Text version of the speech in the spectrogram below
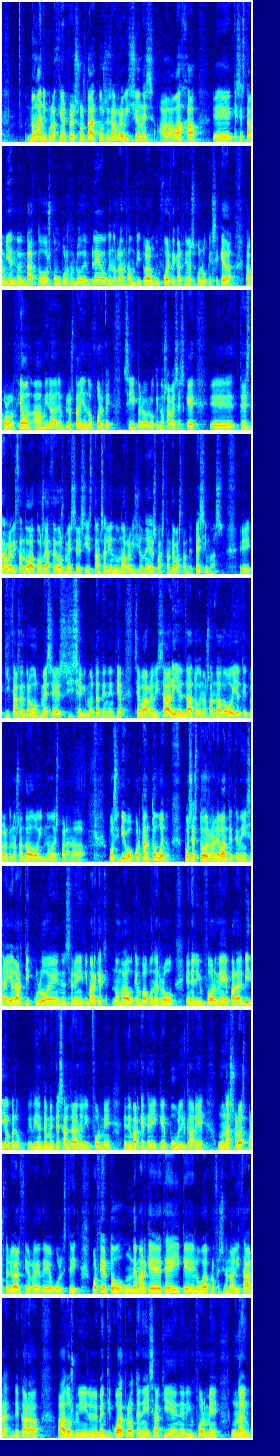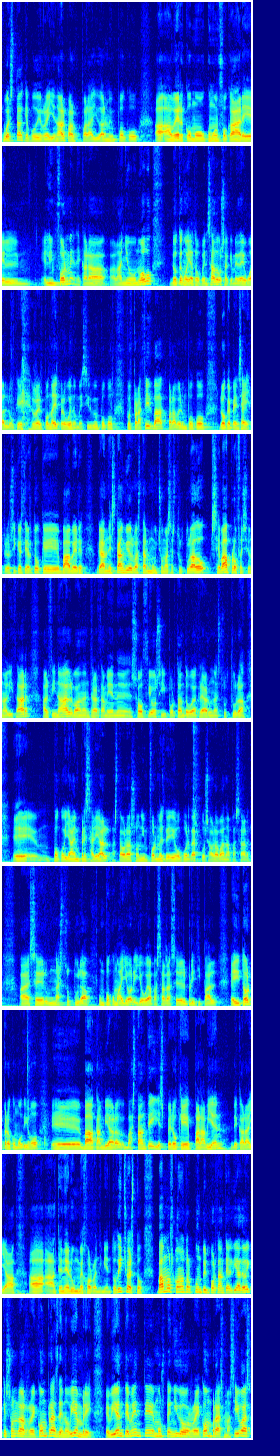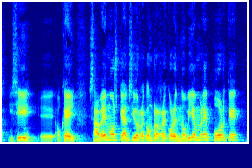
no manipulaciones, pero esos datos, esas revisiones a la baja eh, que se están viendo en datos como por ejemplo de empleo, que nos lanza un titular muy fuerte, que al final es con lo que se queda la población. Ah, mira, el empleo está yendo fuerte. Sí, pero lo que no sabes es que eh, te están revisando datos de hace dos meses y están saliendo unas revisiones bastante, bastante pésimas. Eh, quizás dentro de dos meses, si seguimos esta tendencia, se va a revisar y el dato que nos han dado hoy, el titular que nos han dado hoy, no es para nada positivo. Por tanto, bueno, pues esto es relevante. Tenéis ahí el artículo en Serenity Market. No me ha dado tiempo a ponerlo en el informe para el vídeo, pero evidentemente saldrá en el informe en el Market Day que publicaré unas horas posterior al cierre de Wall Street. Por cierto, un de Market Day que lo voy a profesionalizar de cara a 2024. Tenéis aquí en el informe una encuesta que podéis rellenar para, ayudarme un poco a, a ver cómo, cómo enfocar el, el informe de cara al año nuevo lo tengo ya todo pensado, o sea que me da igual lo que respondáis, pero bueno, me sirve un poco pues para feedback, para ver un poco lo que pensáis. Pero sí que es cierto que va a haber grandes cambios, va a estar mucho más estructurado, se va a profesionalizar, al final van a entrar también eh, socios y por tanto voy a crear una estructura eh, un poco ya empresarial. Hasta ahora son informes de Diego Puertas, pues ahora van a pasar a ser una estructura un poco mayor y yo voy a pasar a ser el principal editor, pero como digo, eh, va a cambiar bastante y espero pero que para bien de cara ya a, tener un mejor rendimiento. Dicho esto, vamos con otro punto importante del día de hoy que son las recompras de noviembre. Evidentemente hemos tenido recompras masivas y sí, eh, ok, sabemos que han sido recompras récord en noviembre porque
